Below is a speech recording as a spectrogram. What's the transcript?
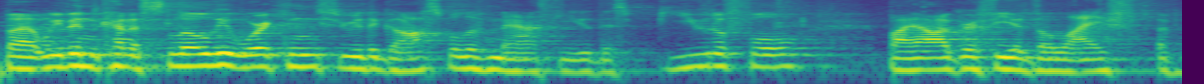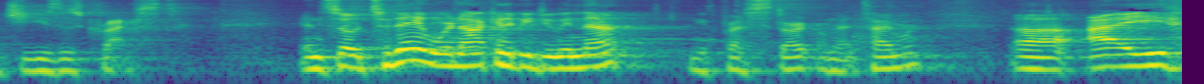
But we've been kind of slowly working through the Gospel of Matthew, this beautiful biography of the life of Jesus Christ. And so today we're not going to be doing that. Let me press start on that timer. Uh, I,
